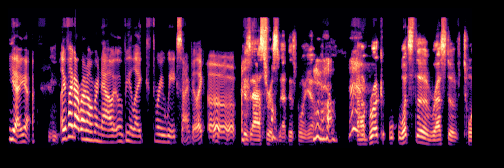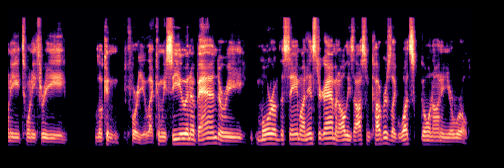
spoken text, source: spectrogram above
Yeah, yeah. Like if I got run over now, it would be like three weeks, and I'd be like, oh, disastrous at this point. Yeah. Yeah. Uh, Brooke, what's the rest of 2023 looking for you? Like, can we see you in a band? Are we more of the same on Instagram and all these awesome covers? Like, what's going on in your world?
